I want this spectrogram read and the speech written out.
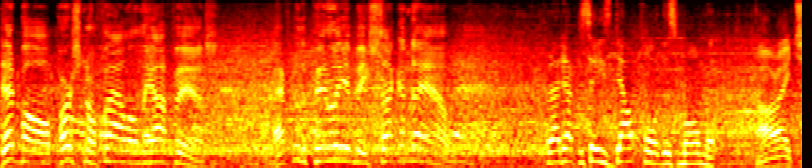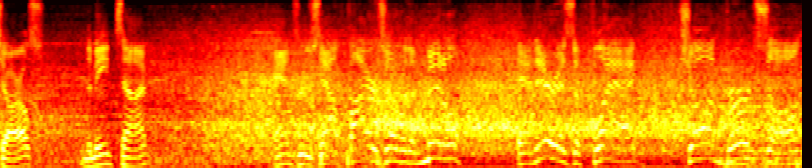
dead ball, personal foul on the offense. After the penalty, it'd be second down. But I'd have to say he's doubtful at this moment. All right, Charles. In the meantime, Andrews out, fires over the middle, and there is a flag. Sean Birdsong.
